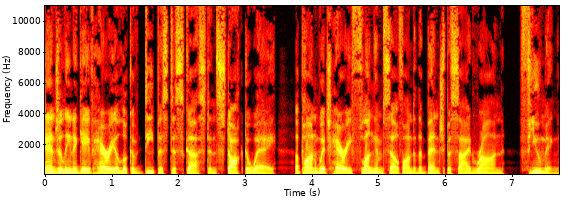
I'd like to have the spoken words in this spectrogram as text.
Angelina gave Harry a look of deepest disgust and stalked away, upon which Harry flung himself onto the bench beside Ron, fuming.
